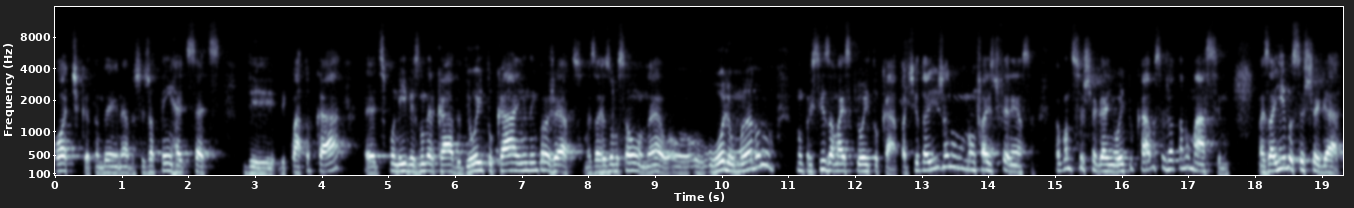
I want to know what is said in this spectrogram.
ótica também, né? Você já tem headsets de, de 4K é, disponíveis no mercado, de 8K ainda em projetos, mas a resolução, né, o, o olho humano não, não, precisa mais que 8K. A partir daí já não, não faz diferença. Então, quando você chegar em 8K, você já está no máximo. Mas aí você chegar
